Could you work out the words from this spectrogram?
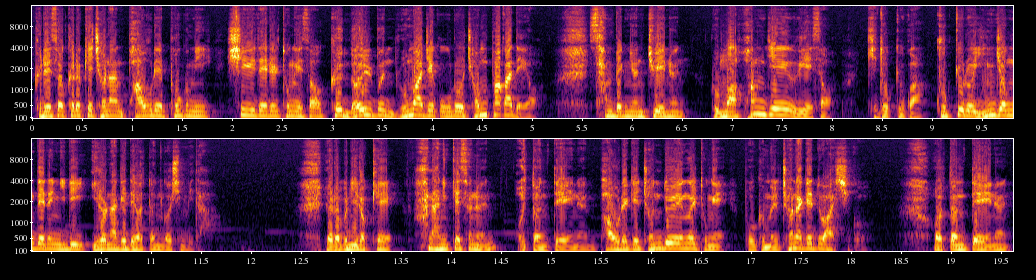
그래서 그렇게 전한 바울의 복음이 시위대를 통해서 그 넓은 로마 제국으로 전파가 되어 300년 뒤에는 로마 황제에 의해서 기독교가 국교로 인정되는 일이 일어나게 되었던 것입니다. 여러분 이렇게 하나님께서는 어떤 때에는 바울에게 전도여행을 통해 복음을 전하게도 하시고 어떤 때에는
